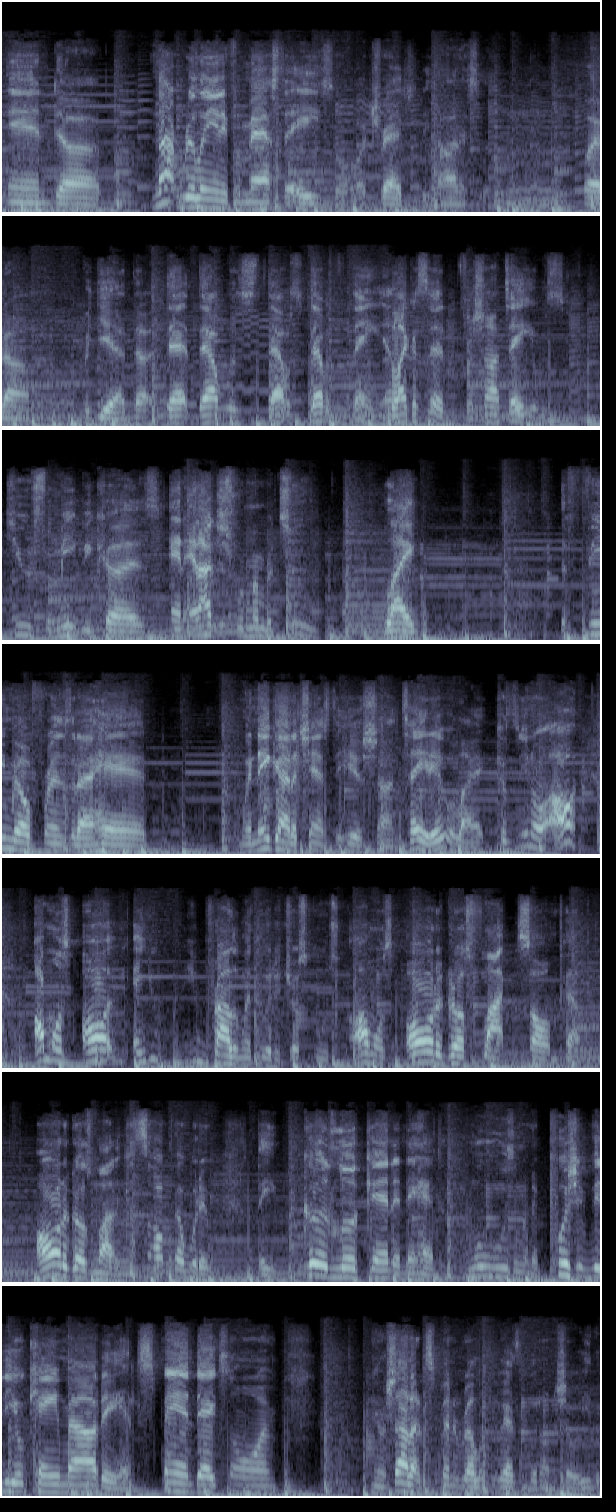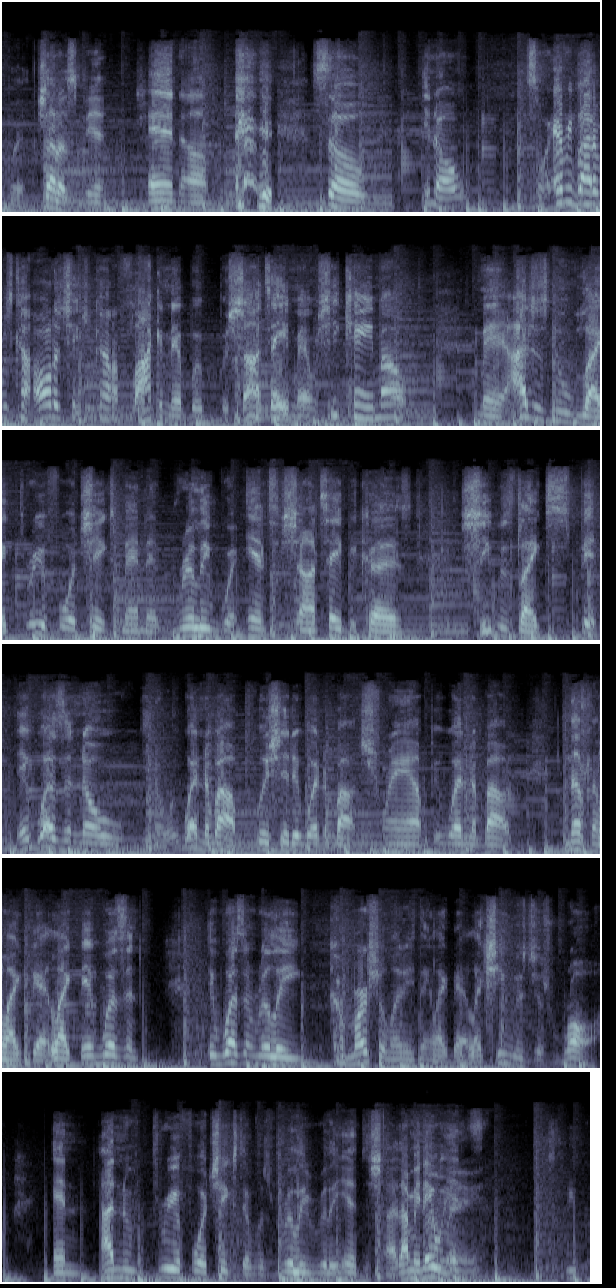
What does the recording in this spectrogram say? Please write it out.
and uh, not really any for Masta Ace or, or Tragedy, honestly. But um, but yeah, that, that that was that was that was the thing. And like I said, for Shante, it was huge for me because, and and I just remember too, like the female friends that I had when they got a chance to hear Shante, they were like, because you know, all, almost all, and you probably went through it at your school too. Almost all the girls flocked to Salt-N-Pepa. All the girls flocked because Salt-N-Pepa, they, they good looking and they had the moves. And when the Push It video came out, they had spandex on. You know, shout out to Spinderella who hasn't been on the show either, but shout out to Spin. And um, so, you know, so everybody was kind, all the chicks were kind of flocking there. But but Shante, man, when she came out, man, I just knew like three or four chicks, man, that really were into Shante because she was like spitting. It wasn't no, you know, it wasn't about push it. It wasn't about tramp. It wasn't about nothing like that. Like it wasn't, it wasn't really commercial or anything like that. Like she was just raw. And I knew three or four chicks that was really, really into Shante. I mean, they I were. mean,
